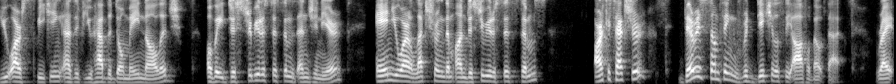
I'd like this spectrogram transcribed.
you are speaking as if you have the domain knowledge of a distributed systems engineer and you are lecturing them on distributed systems architecture, there is something ridiculously off about that, right?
